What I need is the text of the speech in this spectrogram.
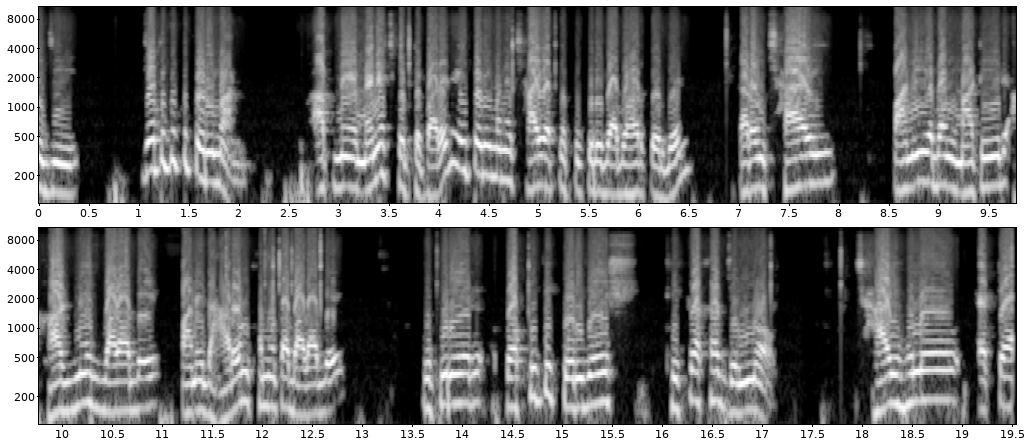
কেজি, যতটুকু পরিমাণ আপনি ম্যানেজ করতে পারেন, এই পরিমাণে ছাই আপনি পুকুরে ব্যবহার করবেন। কারণ ছাই পানি এবং মাটির হার্ডনেস বাড়াবে, পানি ধারণ ক্ষমতা বাড়াবে, পুকুরের প্রাকৃতিক পরিবেশ ঠিক রাখার জন্য ছাই হলো একটা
